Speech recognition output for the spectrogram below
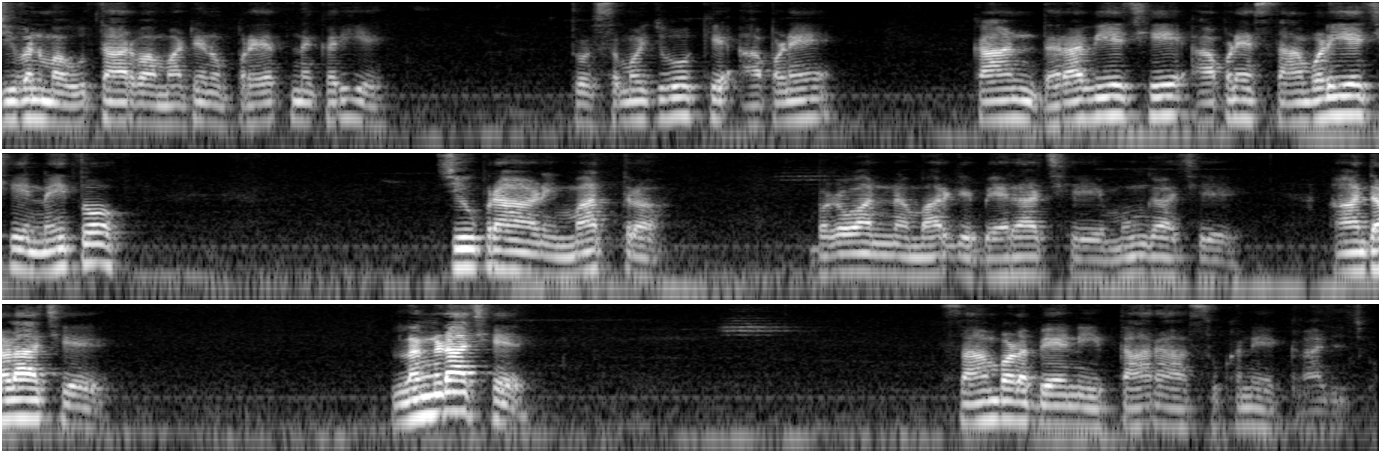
જીવનમાં ઉતારવા માટેનો પ્રયત્ન કરીએ, તો સમજવું કે આપણે કાન ધરાવીએ છીએ, આપણે સાંભળીએ છીએ, નહીં તો જીવ પ્રાણી માત્ર ભગવાનના માર્ગે બહેરા છે, મૂંગા છે, આંધળા છે, લંગડા છે. સાંભળ બેની, તારા સુખને કાજજો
